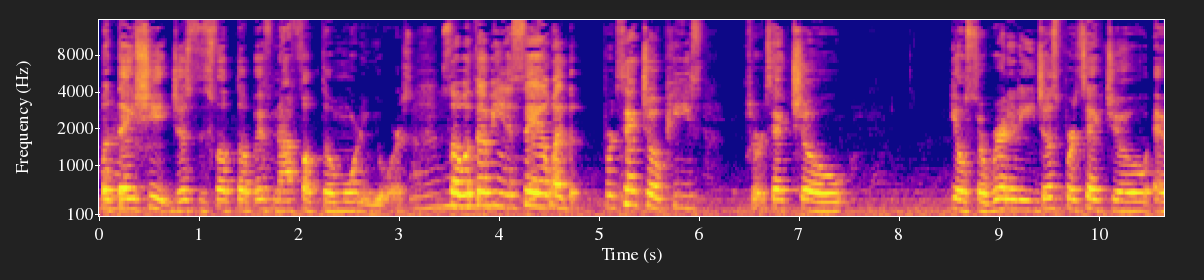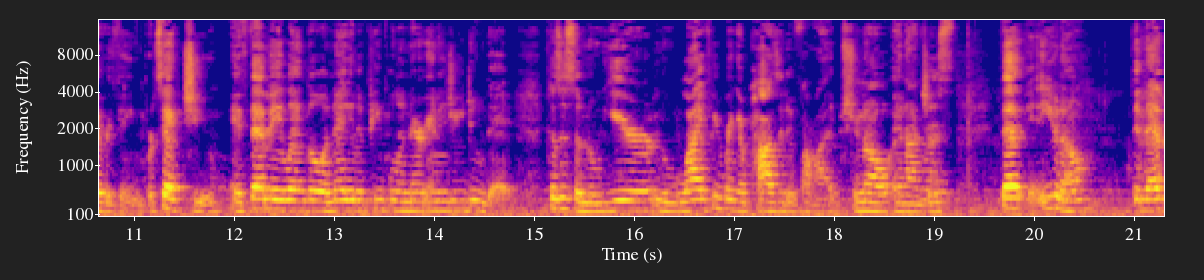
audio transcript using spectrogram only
but they shit just as fucked up, if not fucked up more than yours. So with that being said, like protect your peace, protect your your serenity, just protect your everything. Protect you. If that means letting go of negative people and their energy, do that. Because it's a new year, new life. We bringing positive vibes, you know. And I just that you know, and that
